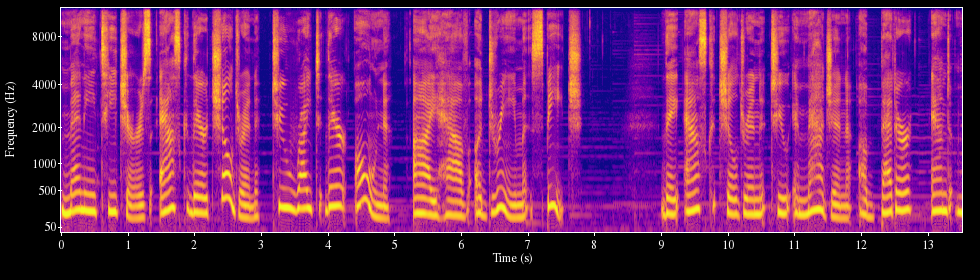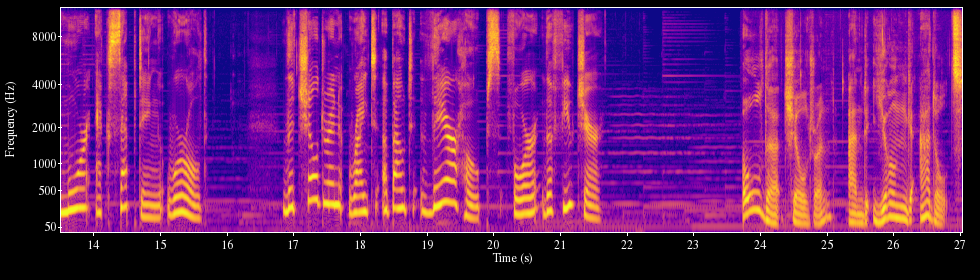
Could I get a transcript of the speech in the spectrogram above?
Many teachers ask their children to write their own I have a dream speech. They ask children to imagine a better and more accepting world. The children write about their hopes for the future. Older children and young adults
